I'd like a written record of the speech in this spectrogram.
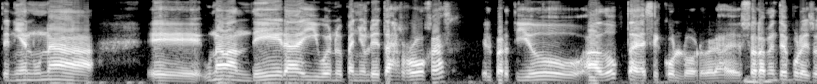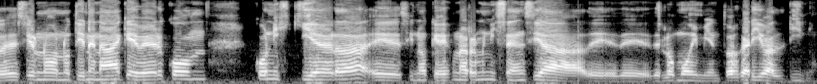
tenían una eh, una bandera y bueno, pañoletas rojas, el partido adopta ese color, ¿verdad? Solamente por eso, es decir, no, no tiene nada que ver con, con izquierda, eh, sino que es una reminiscencia de, los movimientos garibaldinos.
